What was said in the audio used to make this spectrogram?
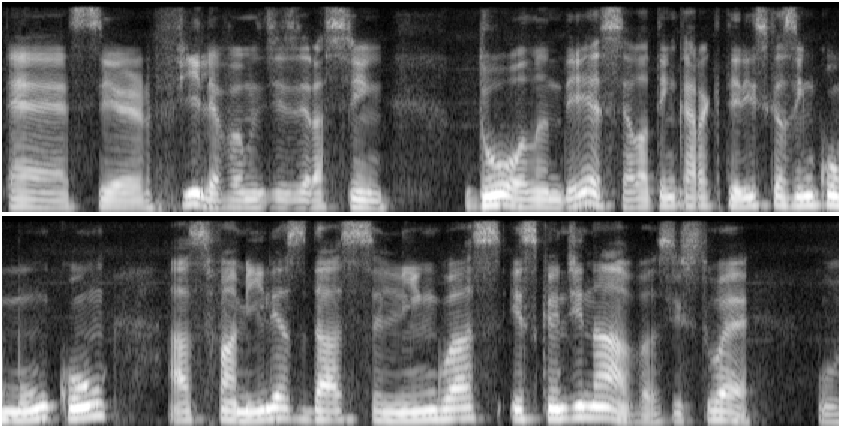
é, ser filha, vamos dizer assim, do holandês, ela tem características em comum com as famílias das línguas escandinavas, isto é, o,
